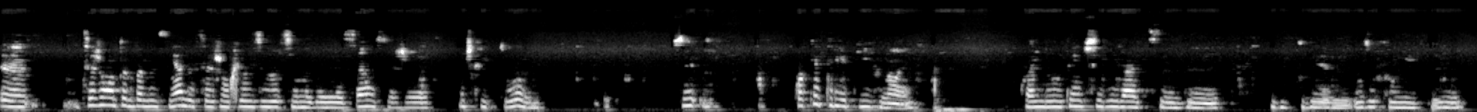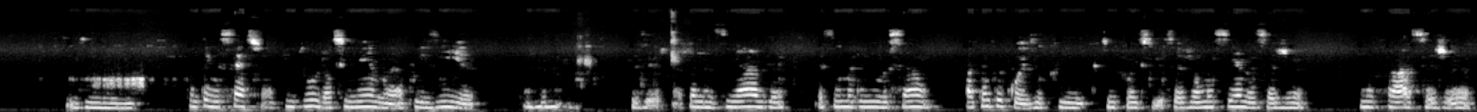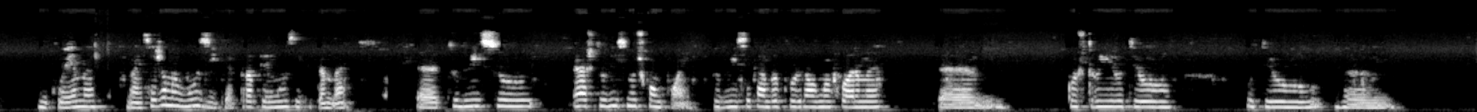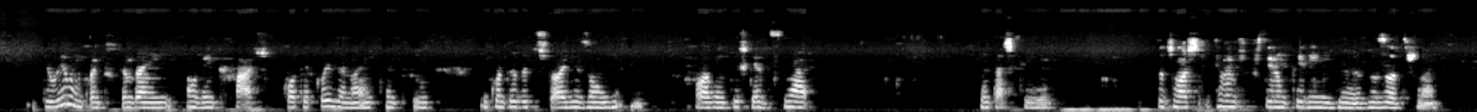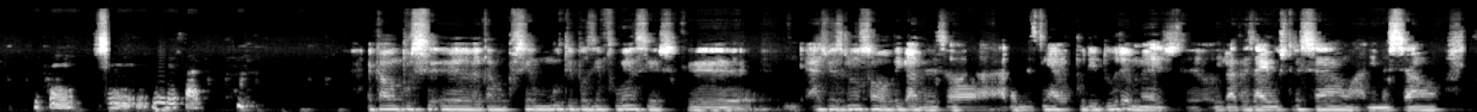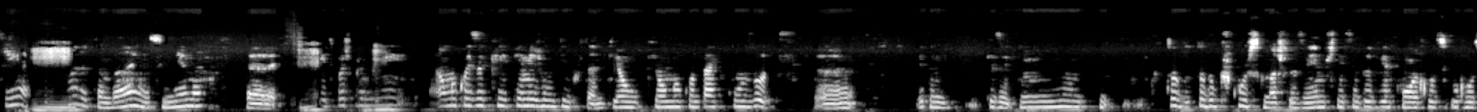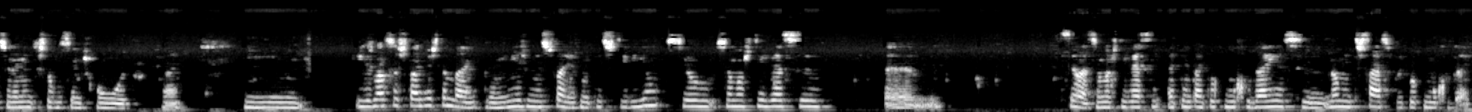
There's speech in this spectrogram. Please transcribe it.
uh, seja um autor de banda desenhada, seja um realizador de cinema de animação, seja um escritor, se, qualquer criativo, não é? quando tem a possibilidade de, de poder usufruir de, de, quando tem acesso à pintura, ao cinema, à poesia, quer dizer, à banda desenhada, a cinema de animação, há tanta coisa que, que te influencia, seja uma cena, seja uma frase, seja um poema, não é? seja uma música, a própria música também. Uh, tudo isso, acho que tudo isso nos compõe. Tudo isso acaba por, de alguma forma, uh, construir o teu, o teu, um, o teu eu, enquanto também alguém que faz qualquer coisa, não é? Enquanto, enquanto das histórias ou, ou alguém que as quer desenhar. Portanto, acho que todos nós acabamos por ter um bocadinho de, dos outros, não é? Isso é, é engraçado acabam por ser, uh, acabam por ser múltiplas influências que às vezes não só ligadas à, à desenhada pura e dura, mas uh, ligadas à ilustração, à animação. Sim, e... também, ao cinema. Uh, e depois para mim há uma coisa que, que, é mesmo muito importante, que é o, que é o meu contacto com os outros. Eu tenho, quer dizer, todo, todo o percurso que nós fazemos tem sempre a ver com o relacionamento que estabelecemos com o outro. É? E, e, as nossas histórias também. Para mim, as minhas histórias nunca existiriam se eu, se eu não estivesse. Uh, sei lá, se eu não estivesse atento àquilo que me rodeia, se não me interessasse por aquilo que me rodeia.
